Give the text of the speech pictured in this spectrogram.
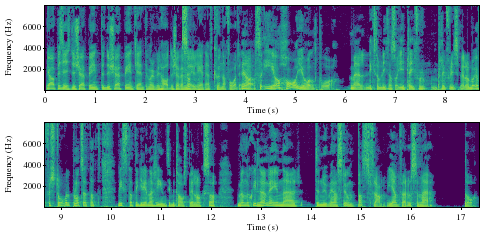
Ja, precis. Du köper ju inte, du köper inte egentligen vad du vill ha. Du köper Så- möjligheten att kunna få det. Ja, så EA har ju hållit på med liksom lite så i Play for, Play for spel Och jag förstår väl på något sätt att visst att det grenar sig in till betalspelen också. Men skillnaden är ju när det numera slumpas fram i jämförelse med då.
